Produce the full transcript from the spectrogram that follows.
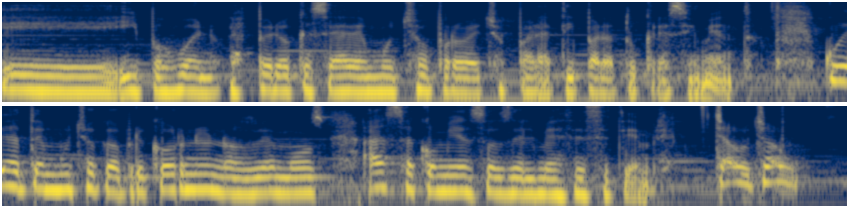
Eh, y pues bueno, espero que sea de mucho provecho para ti, para tu crecimiento. Cuídate mucho Capricornio, nos vemos hasta comienzos del mes de septiembre. Chau, chau.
